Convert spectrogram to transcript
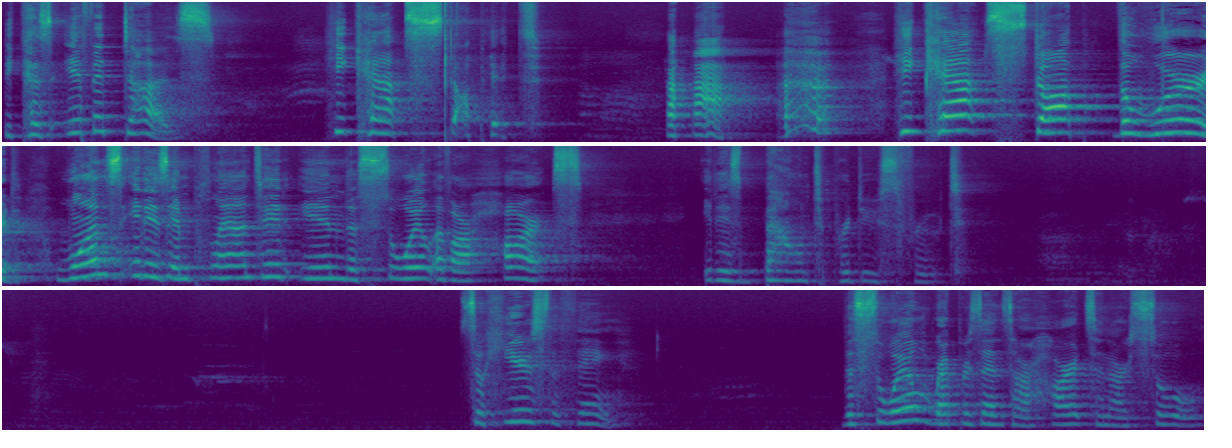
Because if it does, he can't stop it. he can't stop the word. Once it is implanted in the soil of our hearts, it is bound to produce fruit. So here's the thing the soil represents our hearts and our soul.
